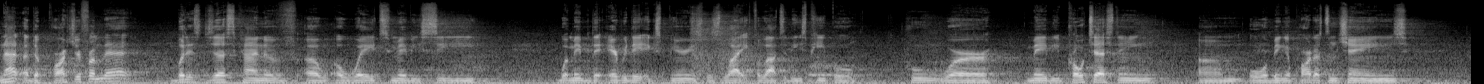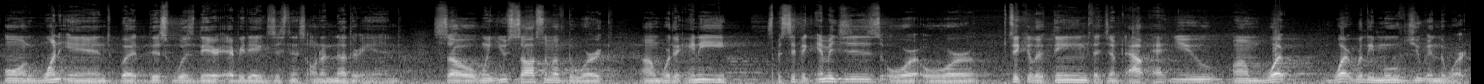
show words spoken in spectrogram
not a departure from that, but it's just kind of a, a way to maybe see what maybe the everyday experience was like for lots of these people who were maybe protesting um, or being a part of some change on one end, but this was their everyday existence on another end. So when you saw some of the work, um, were there any specific images or, or particular themes that jumped out at you? Um, what what really moved you in the work?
